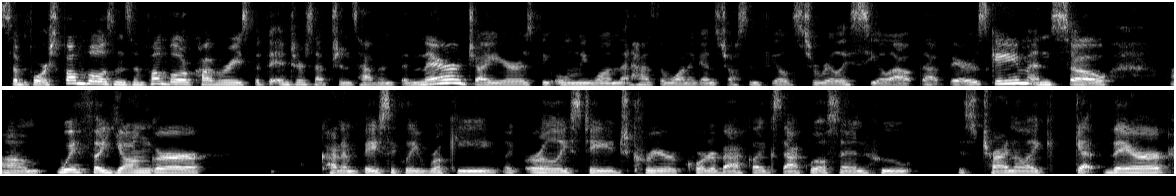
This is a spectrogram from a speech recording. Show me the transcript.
some forced fumbles and some fumble recoveries, but the interceptions haven't been there. Jaire is the only one that has the one against Justin Fields to really seal out that Bears game. And so, um, with a younger, kind of basically rookie, like early stage career quarterback like Zach Wilson, who is trying to like get there,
